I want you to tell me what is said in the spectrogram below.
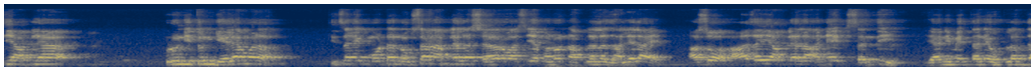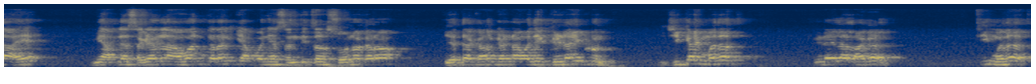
ती आपल्याकडून इथून गेल्यामुळं तिचं एक मोठं नुकसान आपल्याला शहरवासीय म्हणून आपल्याला झालेलं आहे. असो आजही आपल्याला अनेक संधी या निमित्ताने उपलब्ध आहे. मी आपल्या सगळ्यांना आवाहन करेल की आपण या संधीचं सोनं करावं. येत्या कालखंडामध्ये क्रीडा इकडून जी काही मदत क्रीडायला लागल ती मदत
